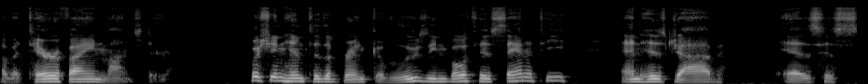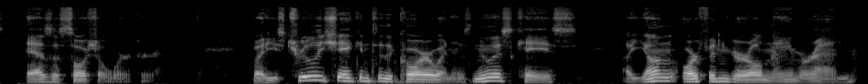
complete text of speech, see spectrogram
of a terrifying monster pushing him to the brink of losing both his sanity and his job as his as a social worker. But he's truly shaken to the core when his newest case, a young orphan girl named Wren,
